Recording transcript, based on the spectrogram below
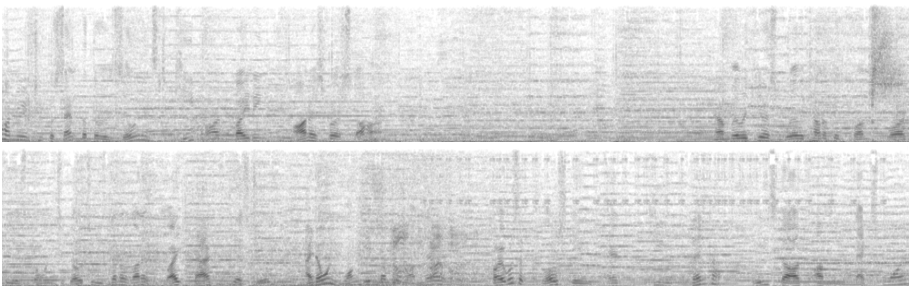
202%, but the resilience to keep on fighting on his first stock. Now I'm really curious where the counterpick from Splarfie is going to go to. He's going to run it right back to PS2. I know he won game number one there, but it was a close game, and he then got restocked on the next one.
